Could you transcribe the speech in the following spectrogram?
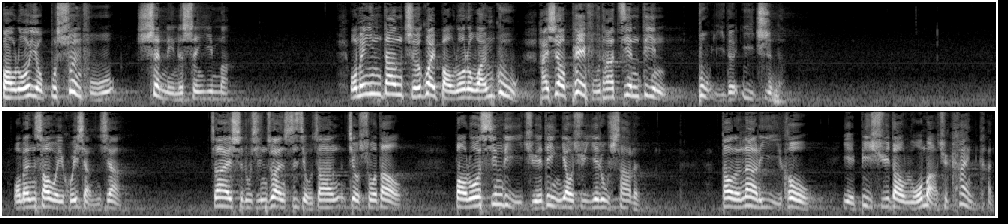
保罗有不顺服圣灵的声音吗？我们应当责怪保罗的顽固，还是要佩服他坚定不移的意志呢？我们稍微回想一下，在《使徒行传》十九章就说到。保罗心里决定要去耶路撒冷，到了那里以后，也必须到罗马去看看。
